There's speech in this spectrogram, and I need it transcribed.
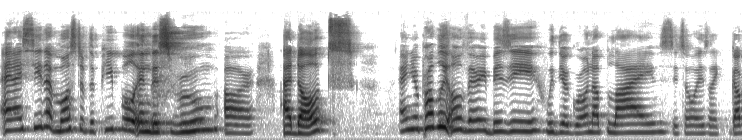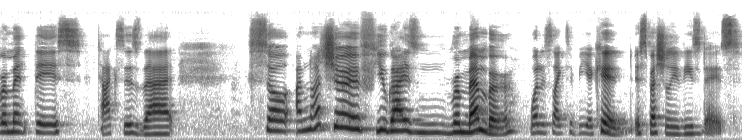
and I see that most of the people in this room are adults. And you're probably all very busy with your grown up lives. It's always like government this, taxes that. So I'm not sure if you guys remember what it's like to be a kid, especially these days.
